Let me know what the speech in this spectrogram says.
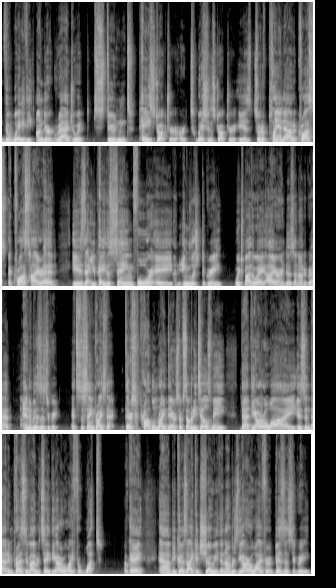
The way the undergraduate student pay structure or tuition structure is sort of planned out across across higher ed is that you pay the same for a an English degree, which by the way I earned as an undergrad, and a business degree. It's the same price tag. There's a problem right there. So if somebody tells me that the ROI isn't that impressive, I would say the ROI for what? Okay. Uh, because I could show you the numbers. The ROI for a business degree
